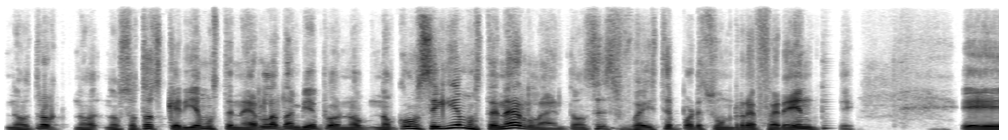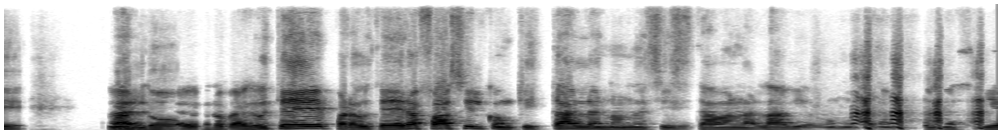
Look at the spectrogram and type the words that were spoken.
nosotros, nosotros queríamos tenerla también, pero no, no conseguíamos tenerla. Entonces fuiste por eso un referente. Eh, cuando... para, usted, para usted era fácil conquistarla, no necesitaban la labia, como para mí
